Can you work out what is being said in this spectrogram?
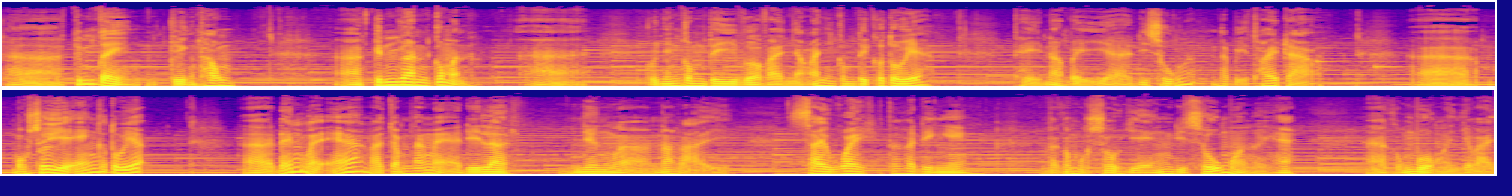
à, kiếm tiền truyền thông à, kinh doanh của mình à, của những công ty vừa và nhỏ như công ty của tôi á thì nó bị à, đi xuống nó bị thoái trào à, một số dự án của tôi á à, đáng lẽ là trong tháng này đi lên nhưng là nó lại sideways tức là đi ngang. Và có một số dự án đi xuống mọi người ha. À, cũng buồn là như vậy.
